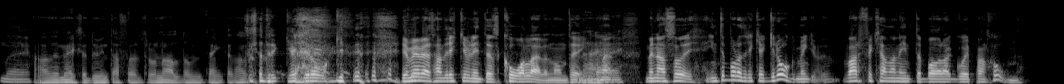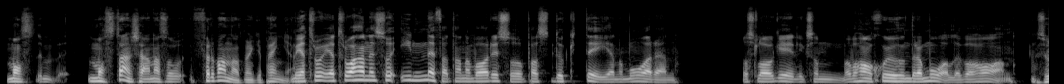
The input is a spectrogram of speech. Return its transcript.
Nej. Ja, det märks att du inte har följt Ronaldo om du tänker att han ska dricka grogg. Ja, men jag vet, han dricker väl inte ens cola eller någonting. Nej. Men, men alltså, inte bara dricka grogg, men varför kan han inte bara gå i pension? Måste, måste han tjäna så förbannat mycket pengar? Men jag tror, jag tror han är så inne för att han har varit så pass duktig genom åren. Och slagit liksom, vad har han, 700 mål, eller vad har han? Så?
